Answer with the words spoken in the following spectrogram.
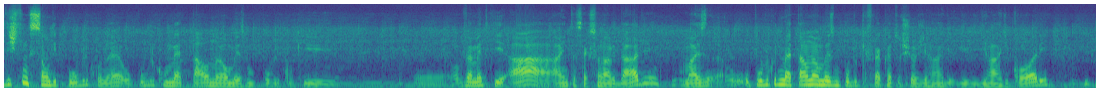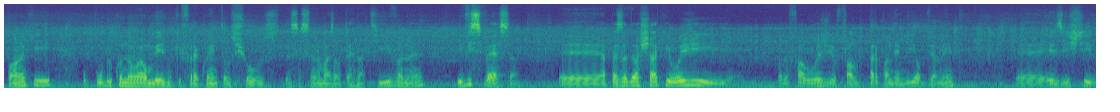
distinção de público, né? O público metal não é o mesmo público que. É, obviamente que há a interseccionalidade, mas o público de metal não é o mesmo público que frequenta os shows de, hard, de, de hardcore e punk, o público não é o mesmo que frequenta os shows dessa cena mais alternativa, né? E vice-versa. É, apesar de eu achar que hoje, quando eu falo hoje, eu falo pré-pandemia, obviamente, é, existe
